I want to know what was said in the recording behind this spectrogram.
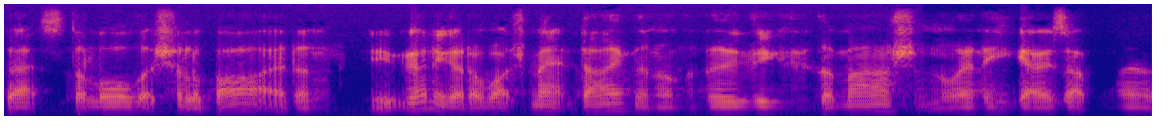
that's the law that shall abide. And you've only got to watch Matt Damon on the movie The Martian when he goes up uh,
